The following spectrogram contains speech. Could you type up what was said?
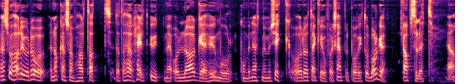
Men så har det jo da noen som har tatt dette her helt ut med å lage humor kombinert med musikk, og da tenker jeg jo f.eks. på Viktor Borge. Absolutt. Ja.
